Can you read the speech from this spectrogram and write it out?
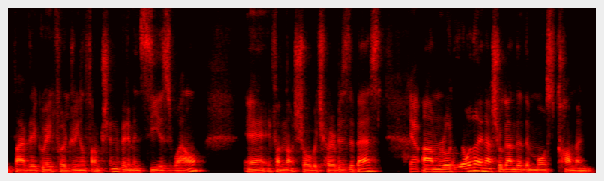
B5, they're great for adrenal function. Vitamin C as well. Uh, if I'm not sure which herb is the best. Yeah. Um, rhodiola and ashwagandha the most common.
